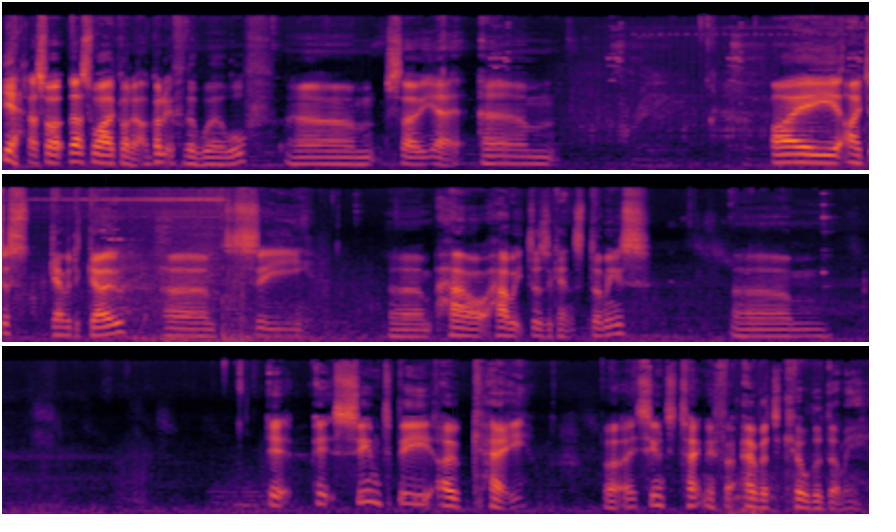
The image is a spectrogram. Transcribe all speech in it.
Yeah, that's what that's why I got it. I got it for the werewolf. Um, so yeah, um, I I just gave it a go um, to see um, how how it does against dummies. Um, it it seemed to be okay, but it seemed to take me forever to kill the dummy.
